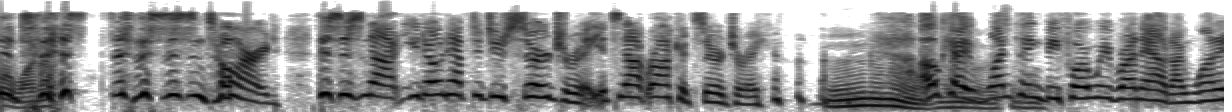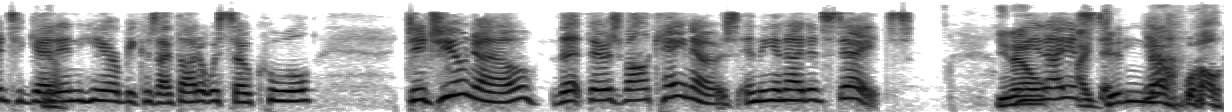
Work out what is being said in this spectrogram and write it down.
isn't why not? this, this isn't hard. This is not. You don't have to do surgery. It's not rocket surgery. I don't know. Okay, one thing before we run out, I wanted to get Yeah. in here because I thought it was so cool. Did you know that there's volcanoes in the United States? You know, I didn't yeah. know. Well,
